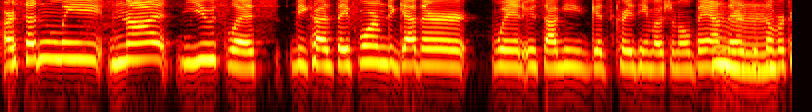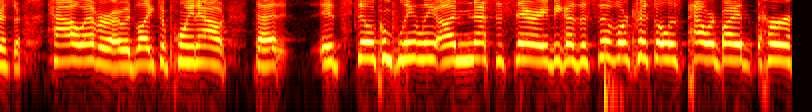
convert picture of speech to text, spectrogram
are suddenly not useless because they form together when Usagi gets crazy emotional. Bam, there's the silver crystal. However, I would like to point out that. It's still completely unnecessary because the silver crystal is powered by her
